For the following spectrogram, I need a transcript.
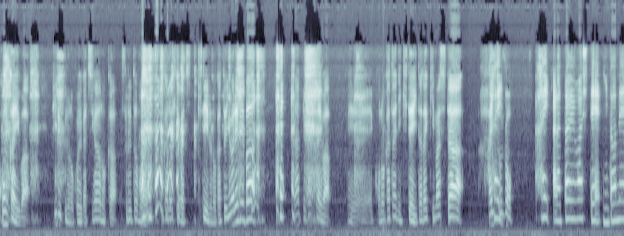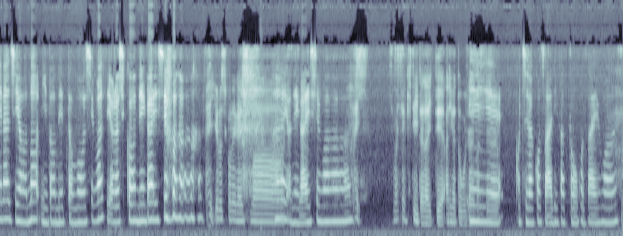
今回は、ピルクルの声が違うのか、それとも他の人が来ているのかと言われれば、なんと今回は、えー、この方に来ていただきました。はい、はいどうぞ。はい、改めまして、二度寝ラジオの二度寝と申します。よろしくお願いします。はい、よろしくお願いします。はい、お願いします。はいすみません、来ていただいてありがとうごいざいます。えいえ、こちらこそありがとうございます。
